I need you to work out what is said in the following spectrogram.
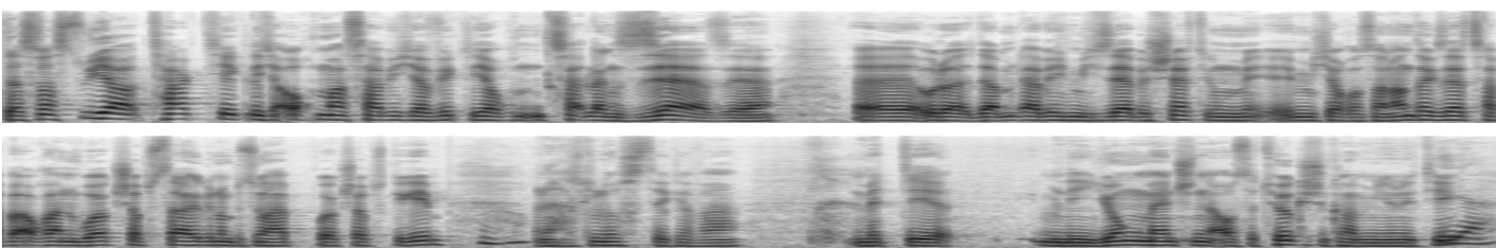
Das, was du ja tagtäglich auch machst, habe ich ja wirklich auch eine Zeit lang sehr, sehr äh, oder damit habe ich mich sehr beschäftigt und mich auch auseinandergesetzt, habe auch an Workshops teilgenommen, beziehungsweise Workshops gegeben. Mhm. Und das Lustige war, mit, der, mit den jungen Menschen aus der türkischen Community, ja.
